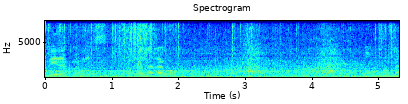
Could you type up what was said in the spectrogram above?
olvida cuál es. Es una laguna. Laguna.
